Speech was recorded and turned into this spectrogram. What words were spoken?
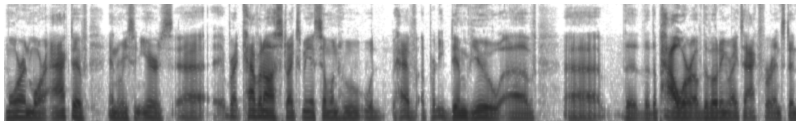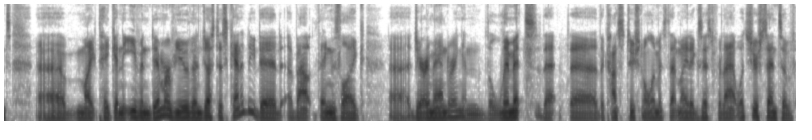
more and more active in recent years. Uh, Brett Kavanaugh strikes me as someone who would have a pretty dim view of. Uh, the, the, the power of the Voting Rights Act, for instance, uh, might take an even dimmer view than Justice Kennedy did about things like uh, gerrymandering and the limits that uh, the constitutional limits that might exist for that. What's your sense of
